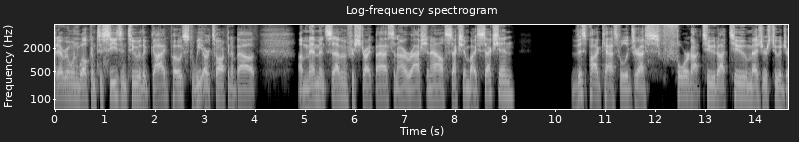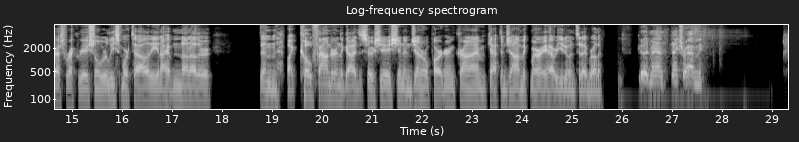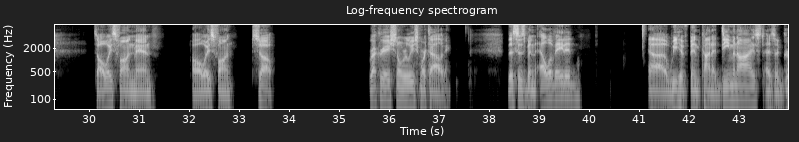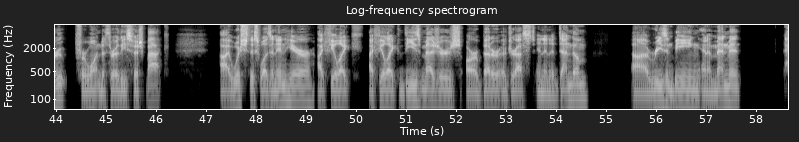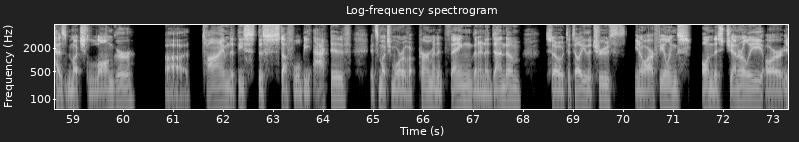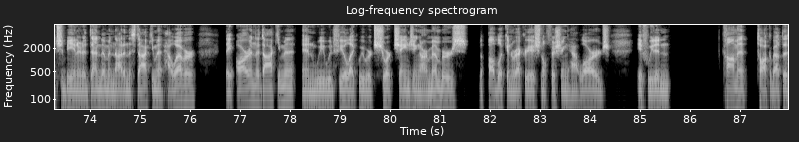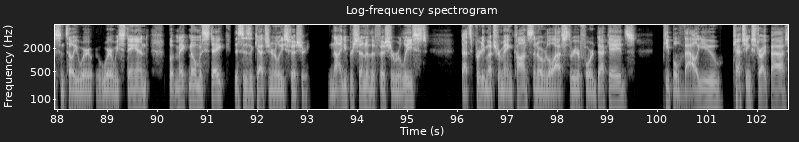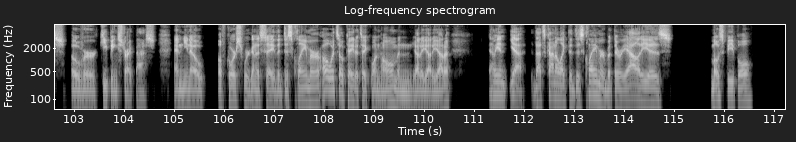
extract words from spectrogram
Right, everyone, welcome to season two of the Guidepost. We are talking about Amendment 7 for striped bass and our rationale section by section. This podcast will address 4.2.2 measures to address recreational release mortality, and I have none other than my co-founder in the Guides Association and general partner in crime, Captain John McMurray. How are you doing today, brother? Good, man. Thanks for having me. It's always fun, man. Always fun. So, recreational release mortality. This has been elevated. Uh, we have been kind of demonized as a group for wanting to throw these fish back. I wish this wasn't in here. I feel like I feel like these measures are better addressed in an addendum. Uh, reason being, an amendment has much longer uh, time that these this stuff will be active. It's much more of a permanent thing than an addendum. So to tell you the truth, you know, our feelings on this generally are it should be in an addendum and not in this document. However, they are in the document, and we would feel like we were shortchanging our members, the public, and recreational fishing at large if we didn't comment talk about this and tell you where where we stand. But make no mistake, this is a catch and release fishery. 90% of the fish are released. That's pretty much remained constant over the last three or four decades. People value catching striped bass over keeping striped bass. And, you know, of course, we're going to say the disclaimer oh, it's okay to take one home and yada, yada, yada. I mean, yeah, that's kind of like the disclaimer, but the reality is most people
